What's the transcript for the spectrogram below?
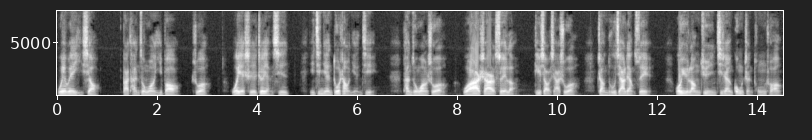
微微一笑，把谭宗旺一抱，说：“我也是这样心。你今年多少年纪？”谭宗旺说：“我二十二岁了。”狄小霞说：“长奴家两岁。我与郎君既然共枕同床，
